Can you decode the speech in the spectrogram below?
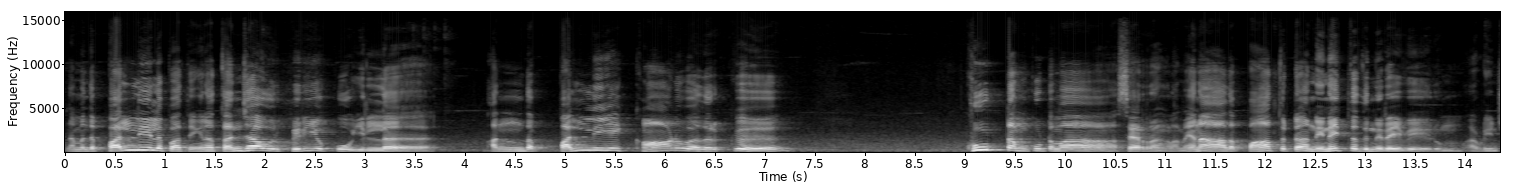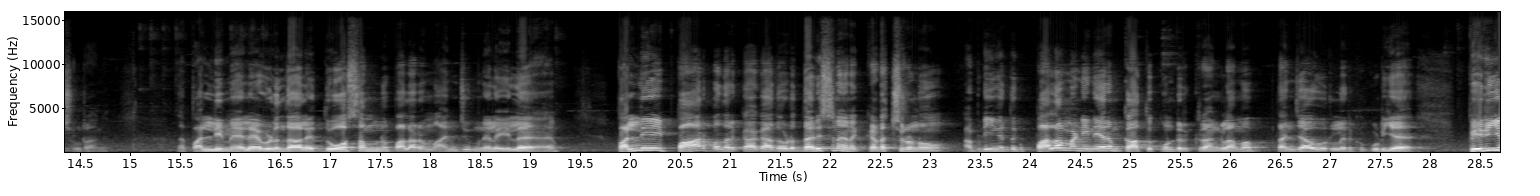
நம்ம இந்த பள்ளியில் பார்த்தீங்கன்னா தஞ்சாவூர் பெரிய கோயிலில் அந்த பள்ளியை காணுவதற்கு கூட்டம் கூட்டமாக சேர்றாங்களாம். ஏன்னா அதை பார்த்துட்டா நினைத்தது நிறைவேறும் அப்படின்னு சொல்கிறாங்க இந்த பள்ளி மேலே விழுந்தாலே தோஷம்னு பலரும் அஞ்சும் நிலையில் பள்ளியை பார்ப்பதற்காக அதோட தரிசனம் எனக்கு கிடச்சிடணும் அப்படிங்கிறதுக்கு பல மணி நேரம் காத்து கொண்டு இருக்கிறாங்களாமா தஞ்சாவூரில் இருக்கக்கூடிய பெரிய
